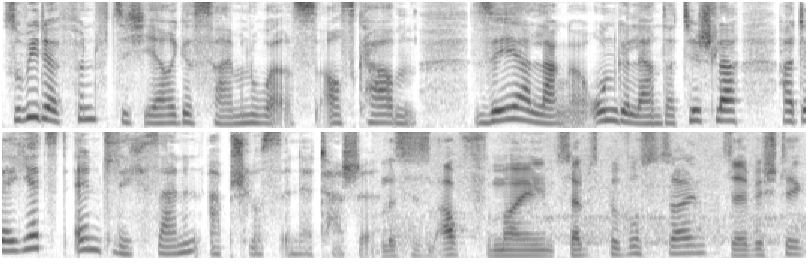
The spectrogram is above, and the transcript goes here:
So wie der 50-jährige Simon Wells aus Carden. Sehr lange ungelernter Tischler hat er jetzt endlich seinen Abschluss in der Tasche. Das ist auch für mein Selbstbewusstsein sehr wichtig.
